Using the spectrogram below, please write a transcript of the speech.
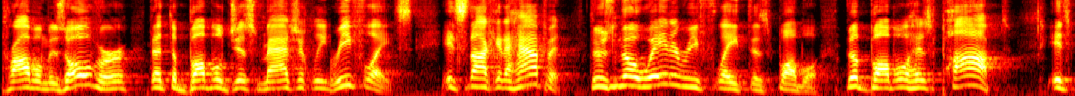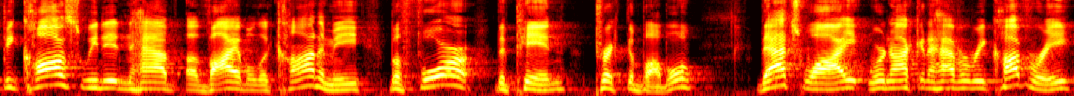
problem is over, that the bubble just magically reflates. It's not going to happen. There's no way to reflate this bubble. The bubble has popped. It's because we didn't have a viable economy before the pin pricked the bubble. That's why we're not going to have a recovery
